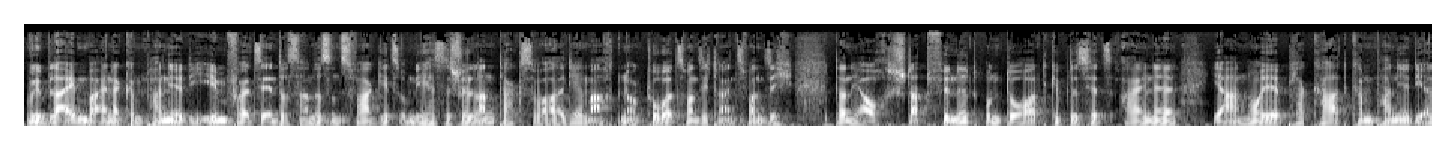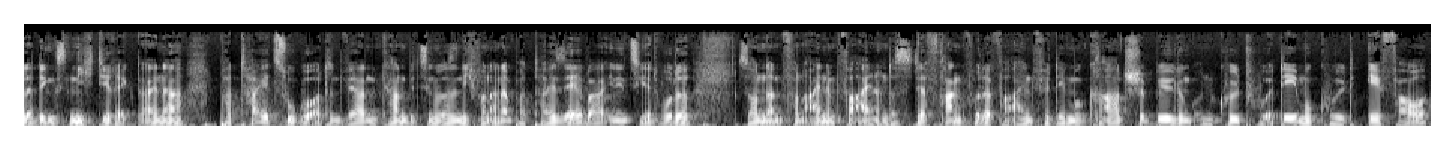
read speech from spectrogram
Wir bleiben bei einer Kampagne, die ebenfalls sehr interessant ist, und zwar geht es um die hessische Landtagswahl, die am 8. Oktober 2023 dann ja auch stattfindet. Und dort gibt es jetzt eine ja, neue Plakatkampagne, die allerdings nicht direkt einer Partei zugeordnet werden kann, beziehungsweise nicht von einer Partei selber initiiert wurde, sondern von einem Verein. Und das ist der Frankfurter Verein für demokratische Bildung und Kultur, Demokult e.V.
